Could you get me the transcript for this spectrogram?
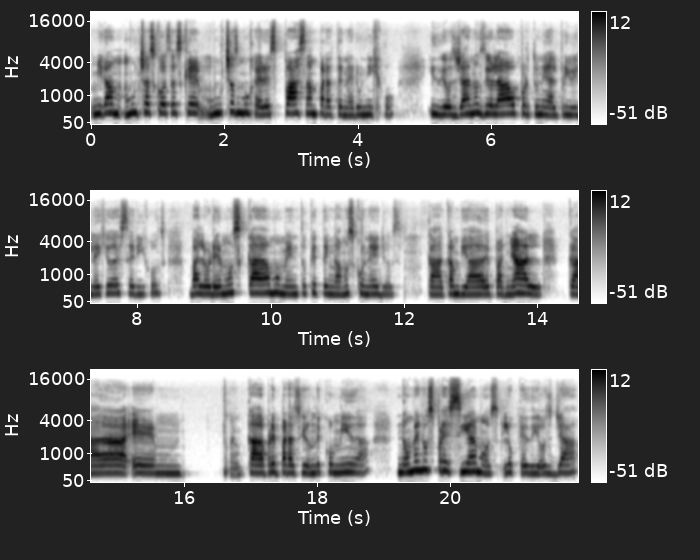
Mira muchas cosas que muchas mujeres pasan para tener un hijo y Dios ya nos dio la oportunidad, el privilegio de ser hijos. Valoremos cada momento que tengamos con ellos, cada cambiada de pañal, cada, em, cada preparación de comida. No menospreciemos lo que Dios ya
